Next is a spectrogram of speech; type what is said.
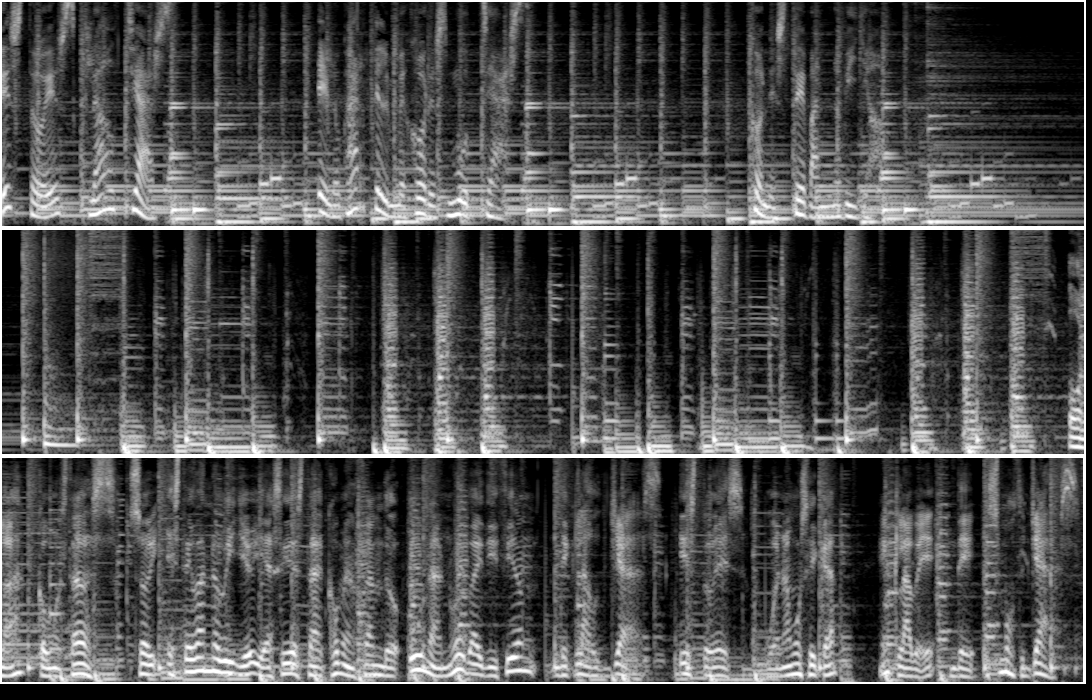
Esto es Cloud Jazz, el hogar del mejor smooth jazz, con Esteban Novillo. Hola, ¿cómo estás? Soy Esteban Novillo y así está comenzando una nueva edición de Cloud Jazz. Esto es buena música en clave de smooth jazz.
